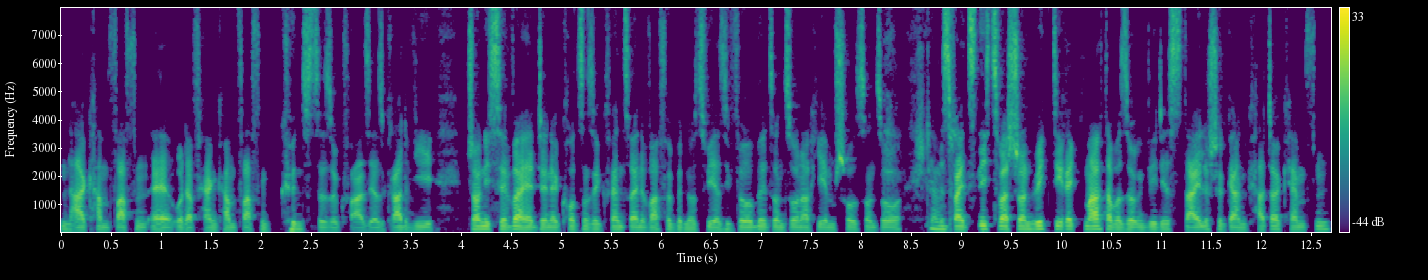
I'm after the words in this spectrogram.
Nahkampfwaffen äh, oder Fernkampfwaffenkünste so quasi. Also gerade wie Johnny Silverhead in der kurzen Sequenz seine Waffe benutzt, wie er sie wirbelt und so nach jedem Schuss und so. Stimmt. Das war jetzt nichts, was John Wick direkt macht, aber so irgendwie das stylische Gun-Cutter-Kämpfen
